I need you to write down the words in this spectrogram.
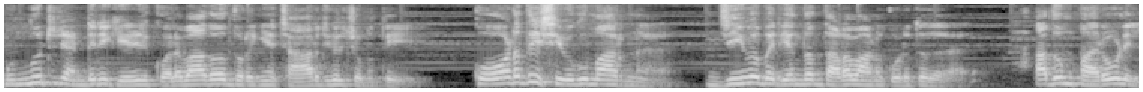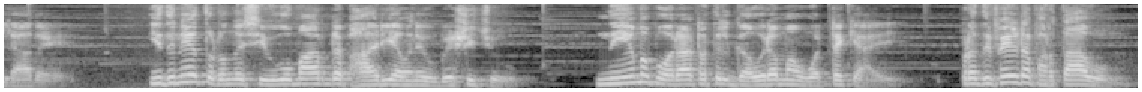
മുന്നൂറ്റി രണ്ടിന് കീഴിൽ കൊലപാതകം തുടങ്ങിയ ചാർജുകൾ ചുമത്തി. കോടതി ശിവകുമാറിന് ജീവപര്യന്തം തടവാണ് കൊടുത്തത്. അതും പരോളില്ലാതെ. ഇതിനെ തുടർന്ന് ശിവകുമാറിന്റെ ഭാര്യ അവനെ ഉപേക്ഷിച്ചു. നിയമ പോരാട്ടത്തിൽ ഗൗരമ്മ ഒറ്റയ്ക്കായി. പ്രതിഭയുടെ ഭർത്താവും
